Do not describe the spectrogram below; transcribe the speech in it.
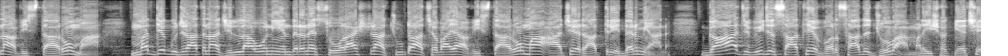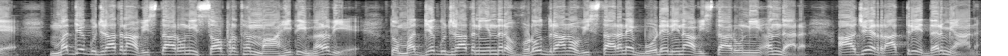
ગુજરાતના વિસ્તારોમાં, મધ્ય ગુજરાતના જિલ્લાઓની અંદર અને સૌરાષ્ટ્રના છૂટાછવાયા વિસ્તારોમાં આજે રાત્રિ દરમિયાન ગાજવીજ સાથે વરસાદ જોવા મળી શકે છે. મધ્ય ગુજરાતના વિસ્તારોની સૌપ્રથમ માહિતી મેળવીએ તો મધ્ય ગુજરાતની અંદર વડોદરાનો વિસ્તાર અને બોડેલીના વિસ્તારોની અંદર આજે રાત્રિ દરમિયાન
